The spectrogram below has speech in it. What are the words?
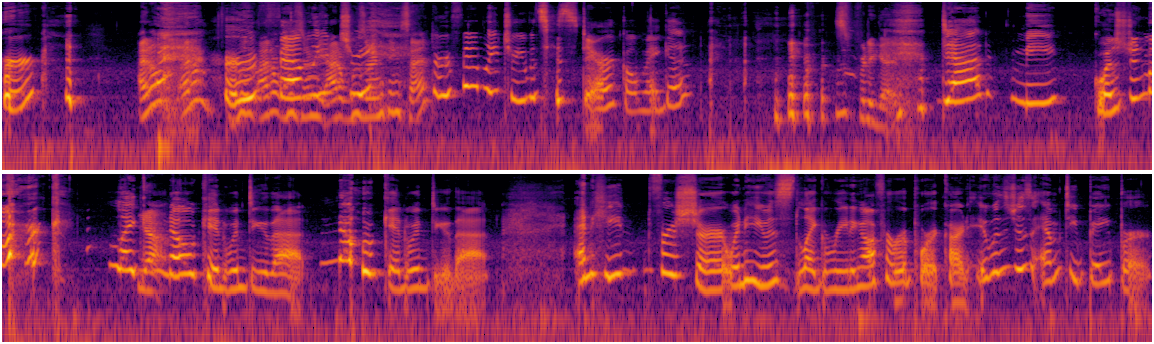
Her, I don't. I don't. Her I don't. Was there, family any, I don't, was tree. there anything said? her family tree was hysterical, Megan. it was pretty good. Dad, me, question mark. like Yeah. no kid would do that. No kid would do that. And he for sure when he was like reading off her report card, it was just empty paper.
